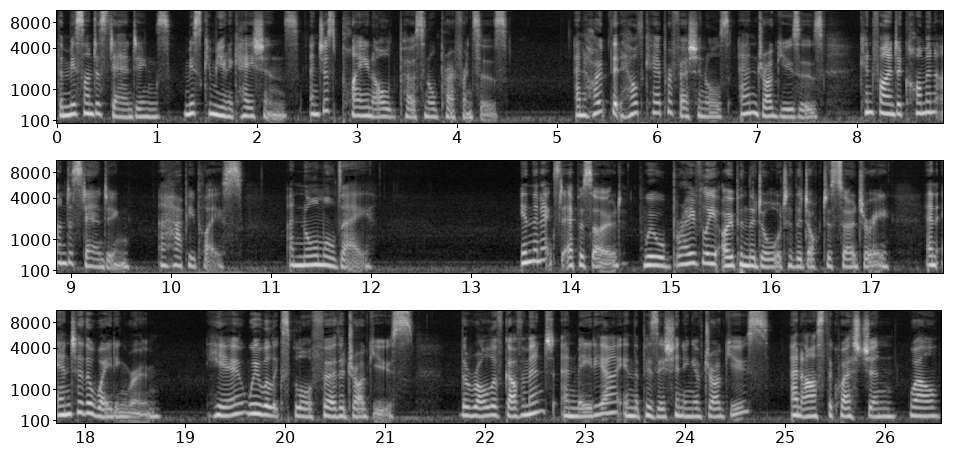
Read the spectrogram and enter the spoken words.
the misunderstandings, miscommunications, and just plain old personal preferences and hope that healthcare professionals and drug users can find a common understanding, a happy place, a normal day. In the next episode, we will bravely open the door to the doctor's surgery and enter the waiting room. Here, we will explore further drug use, the role of government and media in the positioning of drug use, and ask the question well,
